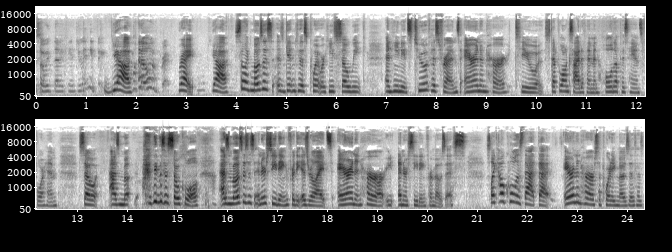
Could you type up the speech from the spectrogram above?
so weak that I can't do anything. Yeah. Let alone pray. Right. Yeah. So like Moses is getting to this point where he's so weak and he needs two of his friends, Aaron and Hur, to step alongside of him and hold up his hands for him. So as Mo- I think this is so cool. As Moses is interceding for the Israelites, Aaron and Hur are e- interceding for Moses. So like how cool is that that Aaron and Hur are supporting Moses as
